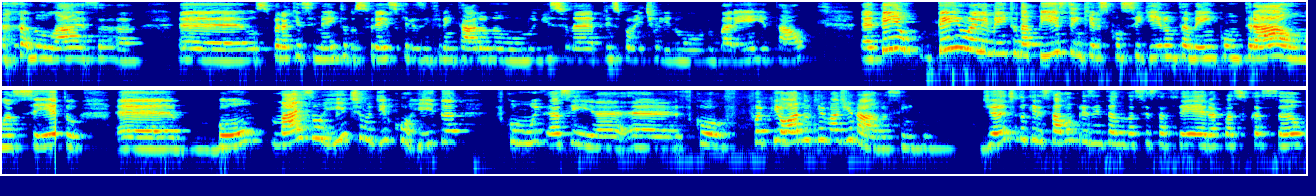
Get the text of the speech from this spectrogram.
anular essa, é, o superaquecimento dos freios que eles enfrentaram no, no início, né? Principalmente ali no, no Bahrein e tal. É, tem, um, tem um elemento da pista em que eles conseguiram também encontrar um acerto é, bom, mas o ritmo de corrida ficou muito assim é, é, ficou foi pior do que eu imaginava assim diante do que eles estavam apresentando na sexta-feira a classificação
